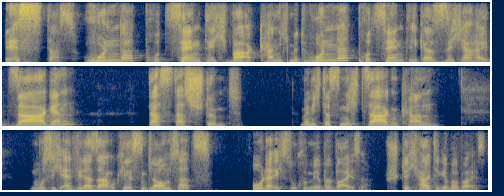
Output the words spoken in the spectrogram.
Ist das hundertprozentig wahr? Kann ich mit hundertprozentiger Sicherheit sagen, dass das stimmt? Wenn ich das nicht sagen kann, muss ich entweder sagen, okay, ist ein Glaubenssatz, oder ich suche mir Beweise, stichhaltige Beweise.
